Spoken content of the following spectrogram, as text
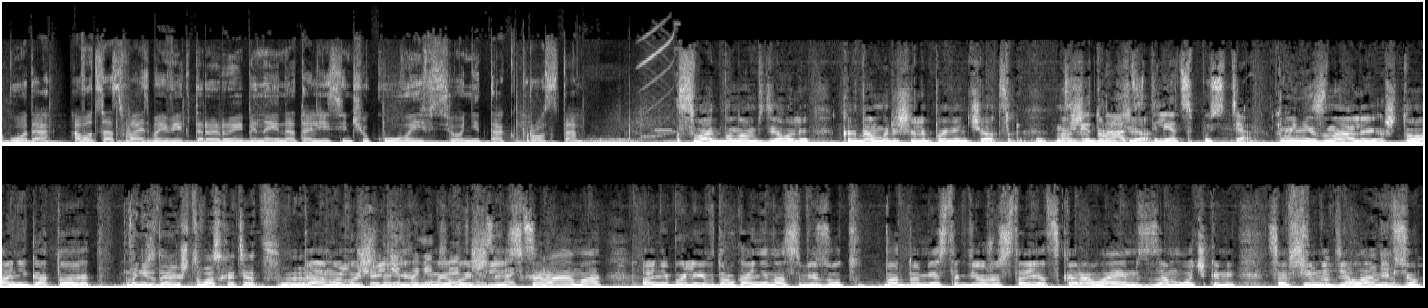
года. А вот со свадьбой Виктора Рыбина и Натальи Синчуковой все не так просто. свадьбу нам сделали, когда мы решили повенчаться. Наши 19 друзья. лет спустя. Мы не знали, что они готовят. Вы не знали, что вас хотят э, Да, мы повенчать? вышли, Не, мы мы вышли из храма, они были, и вдруг они нас везут в одно место, где уже стоят с караваем, с замочками, со всеми как делами, положено. все,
